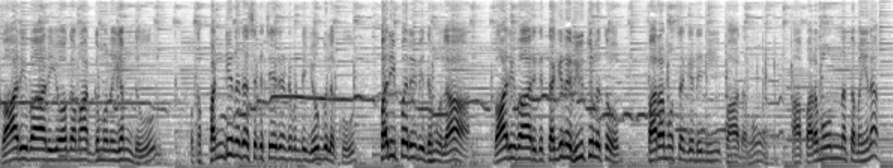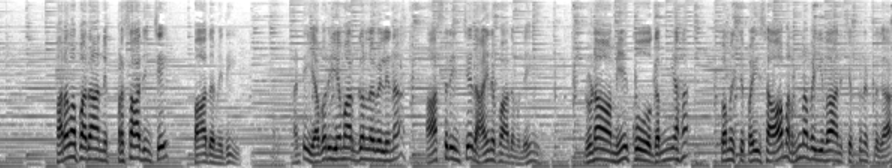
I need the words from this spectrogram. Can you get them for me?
వారి వారి యోగ మార్గమును యందు ఒక పండిన దశకు చేరినటువంటి యోగులకు పరిపరి విధములా వారి వారికి తగిన రీతులతో పరముసగడిని పాదము. ఆ పరమోన్నతమైన పరమపదాన్ని ప్రసాదించే పాదమిది. అంటే ఎవరు ఏ మార్గంలో వెళ్ళినా ఆశ్రయించేది ఆయన పాదములే. రుణామేకో గమ్య త్వమసి పైసామర్ణవైవ అని చెప్పినట్లుగా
